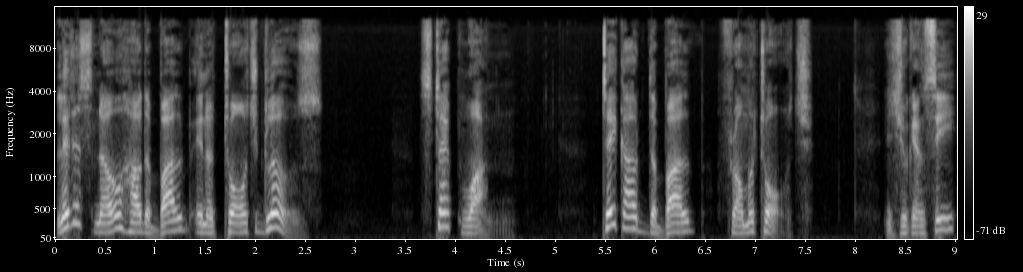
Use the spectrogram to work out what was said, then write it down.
Let us know how the bulb in a torch glows. Step 1. Take out the bulb from a torch. You can see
